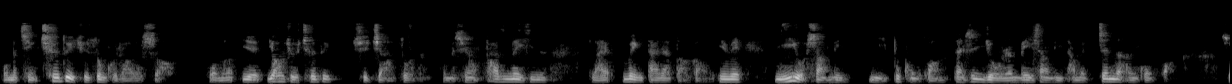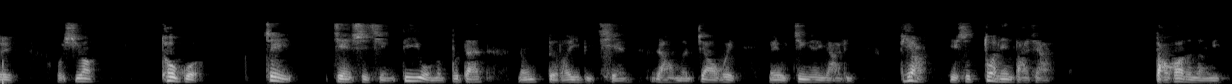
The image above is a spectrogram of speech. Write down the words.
我们请车队去送口罩的时候。我们也要求车队是这样做的。我们希望发自内心的来为大家祷告，因为你有上帝，你不恐慌；但是有人没上帝，他们真的很恐慌。所以我希望透过这件事情，第一，我们不单能得到一笔钱，让我们教会没有精神压力；第二，也是锻炼大家祷告的能力，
